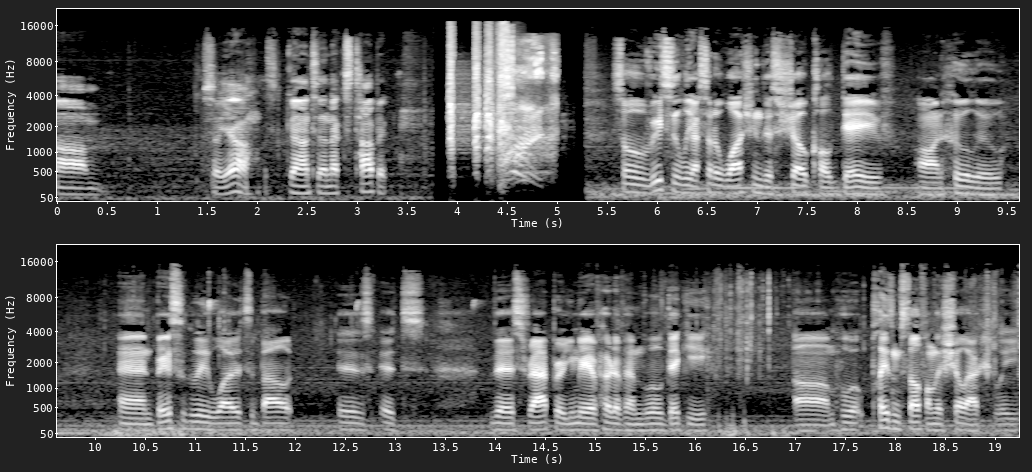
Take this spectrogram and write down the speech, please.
Um, so yeah, let's get on to the next topic. So recently, I started watching this show called Dave on Hulu, and basically what it's about is it's this rapper you may have heard of him, Lil Dicky, um, who plays himself on the show actually,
